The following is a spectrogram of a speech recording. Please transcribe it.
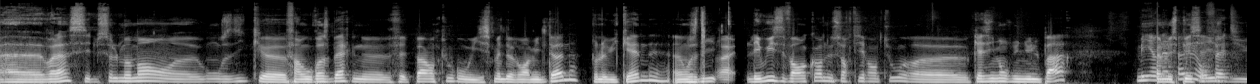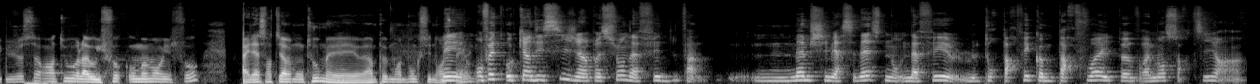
euh, voilà, c'est le seul moment euh, où on se dit que, enfin, où Rosberg ne fait pas un tour où il se met devant Hamilton sur le week-end. Euh, on se dit, Ouais. Lewis va encore nous sortir un tour euh, quasiment du nulle part. Mais il y en a le pas eu en spécialiste fait. du je sors un tour là où il faut, au moment où il faut. Bah, il a sorti un bon tour, mais un peu moins bon que celui de Mais Rosberg. en fait, aucun des six, j'ai l'impression, n'a fait, enfin, même chez Mercedes, non, n'a fait le tour parfait comme parfois ils peuvent vraiment sortir. hein.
